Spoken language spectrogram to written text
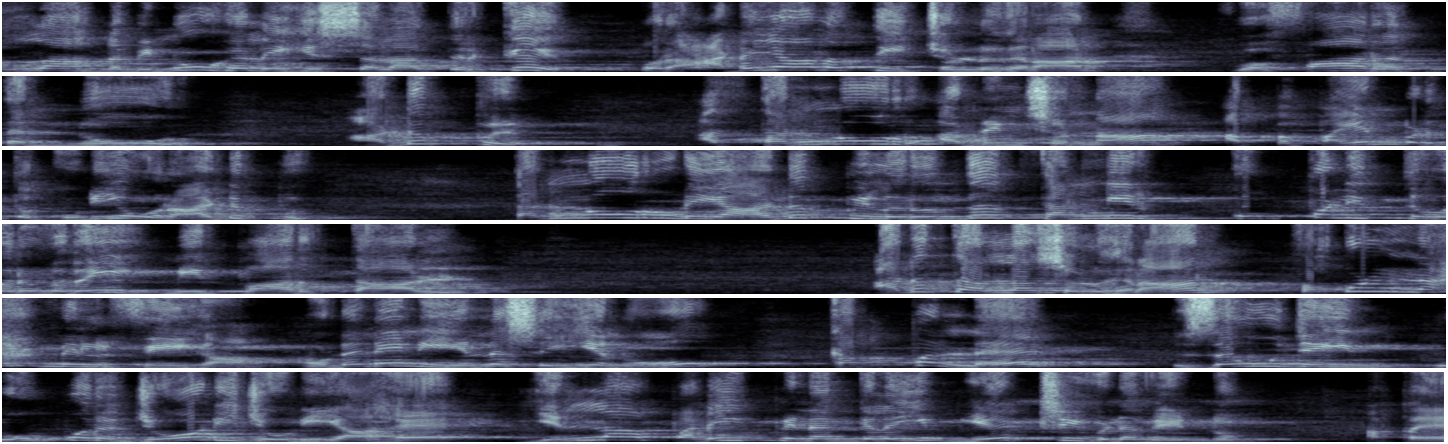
அல்லாஹ் நபி நூஹ் சலாத்திற்கு ஒரு அடையாளத்தை சொல்லுகிறான். நூர். அடுப்பு தன்னூர் அப்படின்னு சொன்னா அப்ப பயன்படுத்தக்கூடிய ஒரு அடுப்பு. தன்னூருடைய அடுப்பிலிருந்து தண்ணீர் கொப்பளித்து வருவதை நீ பார்த்தால். அடுத்து அல்லாஹ் சொல்கிறான் ஃபகுல் நஹ்மில் உடனே நீ என்ன செய்யணும்? கப்பல்ல ஜவுஜைன் ஒவ்வொரு ஜோடி ஜோடியாக எல்லா படைப்பினங்களையும் ஏற்றி விட வேண்டும். அப்ப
